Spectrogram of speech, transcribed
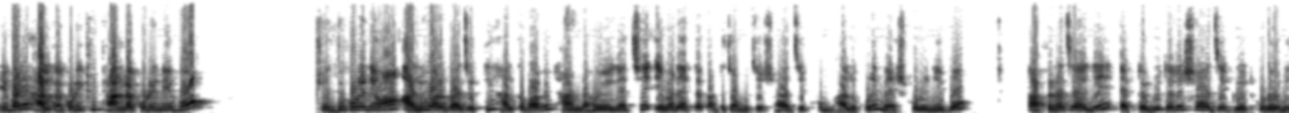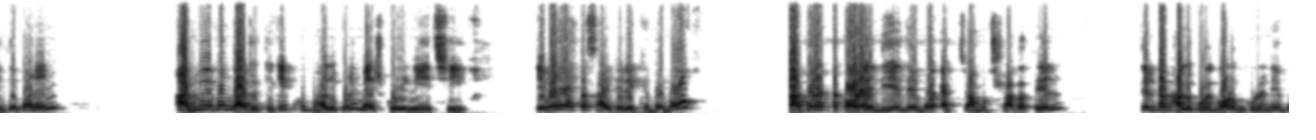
এবারে হালকা করে একটু ঠান্ডা করে নেব। সেদ্ধ করে নেওয়া আলু আর গাজরটি হালকাভাবে ঠান্ডা হয়ে গেছে। এবারে একটা কাঁটা চামচের সাহায্যে খুব ভালো করে ম্যাশ করে নেব। আপনারা চাইলে একটা গ্রেটারের সাহায্যে গ্রেট করেও নিতে পারেন। আলু এবং গাজরটিকে খুব ভালো করে ম্যাশ করে নিয়েছি। এবারে একটা সাইডে রেখে দেব। তারপর একটা কড়াই দিয়ে দেব এক চামচ সাদা তেল। তেলটা ভালো করে গরম করে নেব।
